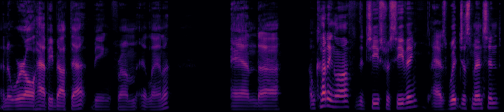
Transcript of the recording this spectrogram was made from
I know we're all happy about that, being from Atlanta. And uh, I'm cutting off the Chiefs receiving, as Witt just mentioned.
